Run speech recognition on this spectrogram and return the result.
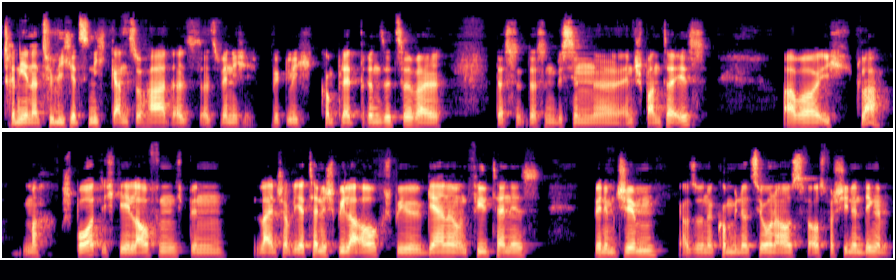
Trainiere natürlich jetzt nicht ganz so hart, als, als wenn ich wirklich komplett drin sitze, weil das, das ein bisschen äh, entspannter ist. Aber ich, klar, mache Sport, ich gehe laufen, ich bin leidenschaftlicher Tennisspieler auch, spiele gerne und viel Tennis, bin im Gym, also eine Kombination aus, aus verschiedenen Dingen.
